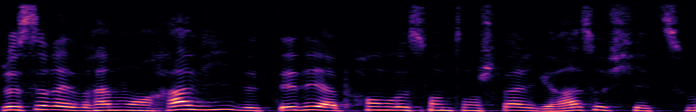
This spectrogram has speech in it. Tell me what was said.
Je serais vraiment ravie de t'aider à prendre soin de ton cheval grâce au shiatsu.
